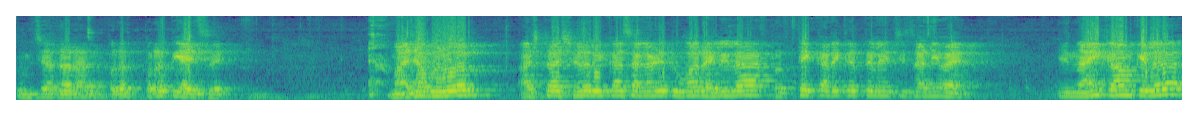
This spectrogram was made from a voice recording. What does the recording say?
तुमच्या दारात परत परत यायचंय. माझ्या बरोबर आष्टा शहर विकास आघाडीत उभा राहिलेला प्रत्येक कार्यकर्त्याला याची जाणीव आहे. की नाही काम केलं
